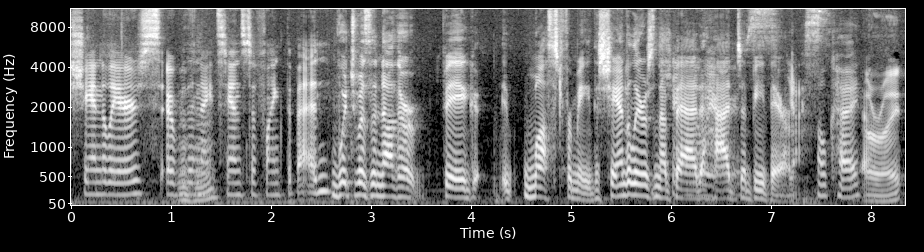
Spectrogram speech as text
chandeliers over the mm-hmm. nightstands to flank the bed. Which was another big must for me. The chandeliers in that bed had to be there. Yes. Okay. All right.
